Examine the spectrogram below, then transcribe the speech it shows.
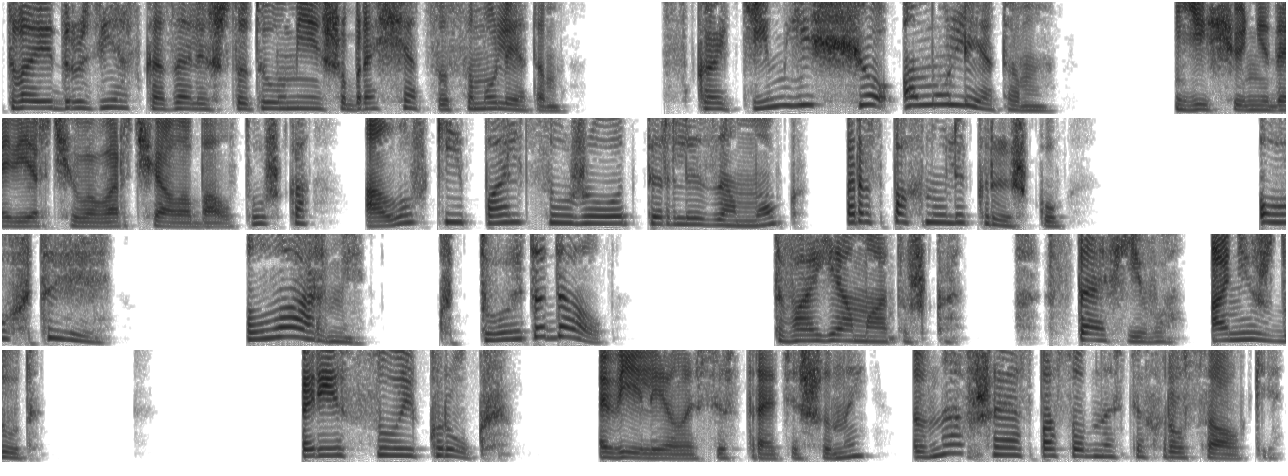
Твои друзья сказали, что ты умеешь обращаться с амулетом. С каким еще амулетом? Еще недоверчиво ворчала болтушка, а ловкие пальцы уже отперли замок, распахнули крышку. «Ох ты! Ларми! Кто это дал?» «Твоя матушка. Ставь его, они ждут». «Рисуй круг», — велела сестра тишины, знавшая о способностях русалки.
